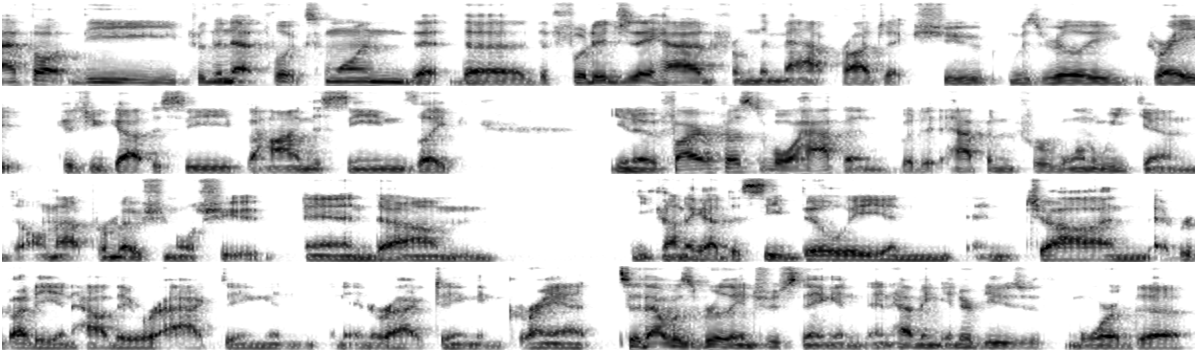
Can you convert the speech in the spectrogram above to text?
I thought the for the Netflix one that the the footage they had from the Matte Project shoot was really great because you got to see behind the scenes like you know Fyre Festival happened, but it happened for one weekend on that promotional shoot, and um, you kind of got to see Billy and and Ja and everybody and how they were acting and, and interacting and Grant. So that was really interesting and, and having interviews with more of the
